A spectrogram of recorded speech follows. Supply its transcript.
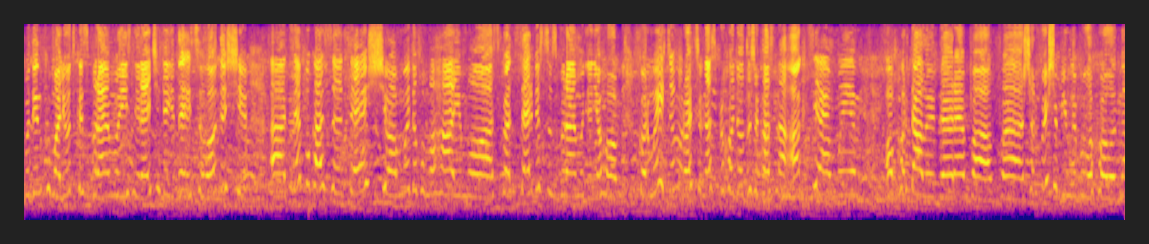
будинку малютки, збираємо різні речі для дітей, солодощі. Це показує те, що ми допомагаємо спецсервісу, збираємо для нього корми. І цьому році у нас проходила дуже класна акція. Ми обгортали дерева в шарфи, щоб їм не було холодно,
